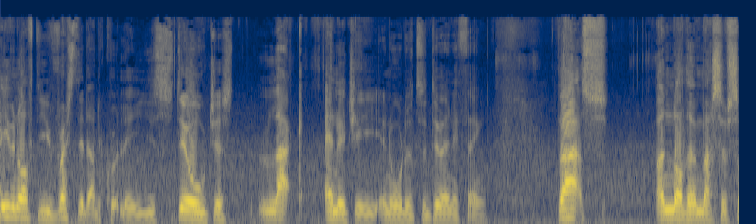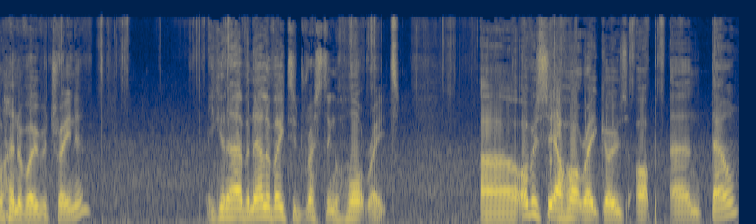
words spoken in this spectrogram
even after you've rested adequately, you still just lack energy in order to do anything. That's another massive sign of overtraining you can have an elevated resting heart rate. Uh, obviously, our heart rate goes up and down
